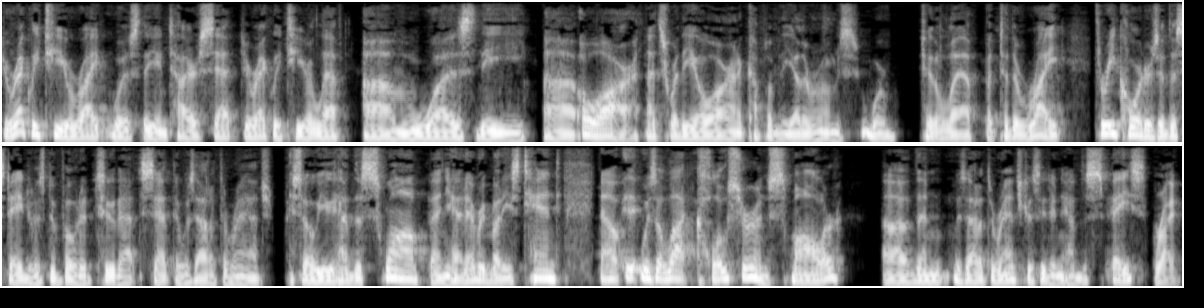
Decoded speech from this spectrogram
Directly to your right was the entire set. Directly to your left um, was the uh, OR. That's where the OR and a couple of the other rooms were to the left. But to the right, three quarters of the stage was devoted to that set that was out at the ranch. So you had the swamp and you had everybody's tent. Now it was a lot closer and smaller uh, than was out at the ranch because they didn't have the space. Right.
